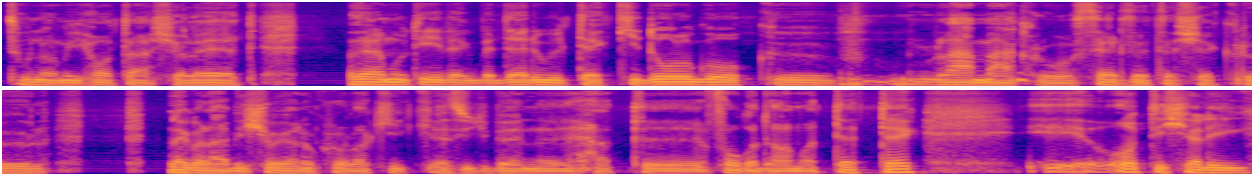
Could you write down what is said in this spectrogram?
tunami hatása lehet. Az elmúlt években derültek ki dolgok, lámákról, szerzetesekről, legalábbis olyanokról, akik ezügyben hát fogadalmat tettek. Ott is elég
